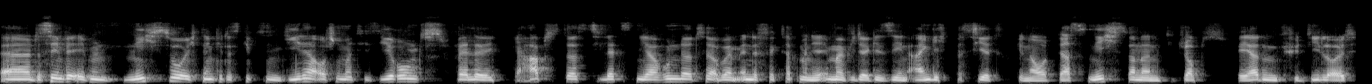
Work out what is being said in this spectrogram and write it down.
Äh, das sehen wir eben nicht so. Ich denke, das gibt es in jeder Automatisierungswelle, gab es das die letzten Jahrhunderte, aber im Endeffekt hat man ja immer wieder gesehen, eigentlich passiert genau das nicht, sondern die Jobs werden für die Leute,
